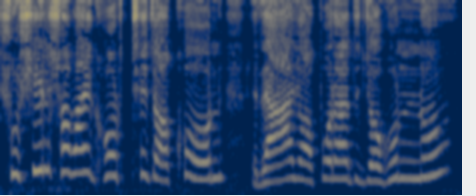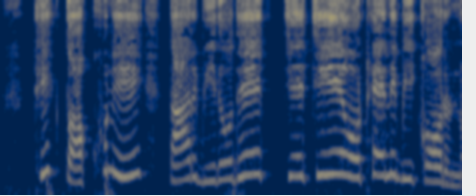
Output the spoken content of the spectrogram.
সুশীল সভায় ঘটছে যখন রাজ অপরাধ জঘন্য, ঠিক তখনই তার বিরোধে চেঁচিয়ে ওঠেন বিকর্ণ।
